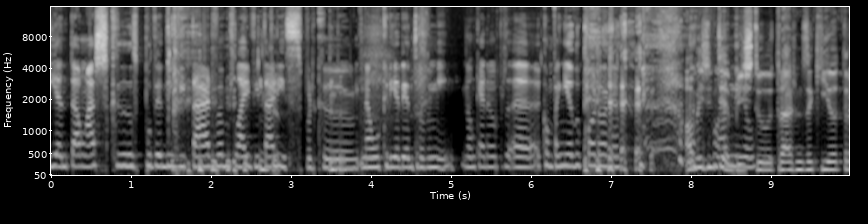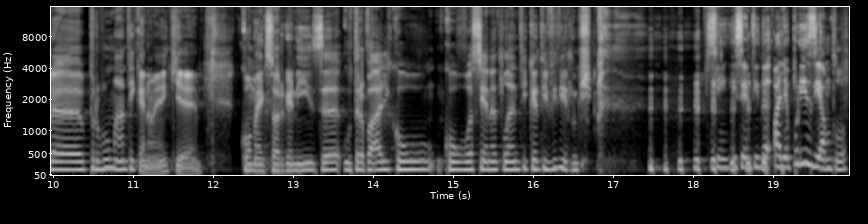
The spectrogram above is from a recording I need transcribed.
E então acho que podendo evitar, vamos lá evitar isso, porque não o queria dentro de mim. Não quero a, a companhia do corona. Ao mesmo tempo, isto traz-nos aqui outra problemática, não é? Que é como é que se organiza o trabalho com, o- com o Oceano Atlântico a dividir-nos. Sim, e sentindo. Olha, por exemplo,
